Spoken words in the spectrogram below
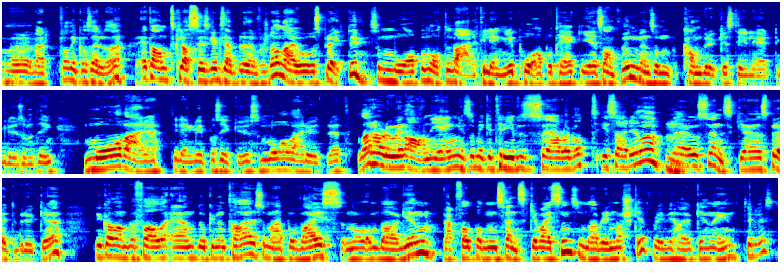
I hvert fall ikke å selge det. Et annet klassisk eksempel i den forstand er jo sprøyter, som må på en måte være tilgjengelig på apotek i et samfunn, men som kan brukes til helt grusomme ting. Må være tilgjengelig på sykehus, må være utbredt. Og Der har du jo en annen gjeng som ikke trives så jævla godt i Sverige, da. Det er jo svenske sprøytebrukere. Vi kan anbefale en dokumentar som er på Vice nå om dagen. I hvert fall på den svenske Vicen, som da blir den norske, fordi vi har jo ikke en egen, tydeligvis.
